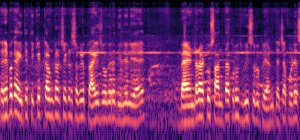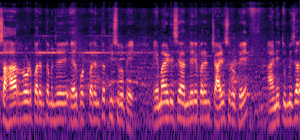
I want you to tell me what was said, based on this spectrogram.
तर हे बघा इथे तिकीट काउंटरच्या इकडे सगळी प्राईज वगैरे दिलेली आहे. बँड्रा टू सांताक्रूज वीस रुपये आणि त्याच्या पुढे सहार रोडपर्यंत म्हणजे एअरपोर्टपर्यंत तीस रुपये. एम आय डी सी अंधेरीपर्यंत चाळीस रुपये आणि तुम्ही जर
